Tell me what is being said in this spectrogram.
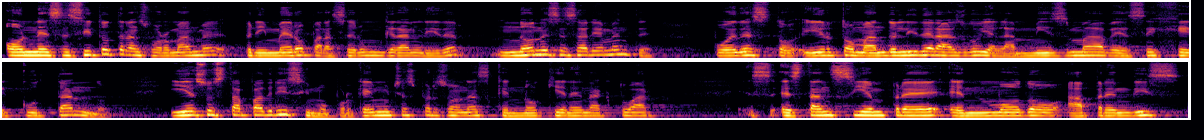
¿O necesito transformarme primero para ser un gran líder? No necesariamente. Puedes ir tomando el liderazgo y a la misma vez ejecutando. Y eso está padrísimo porque hay muchas personas que no quieren actuar. Es, están siempre en modo aprendiz.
